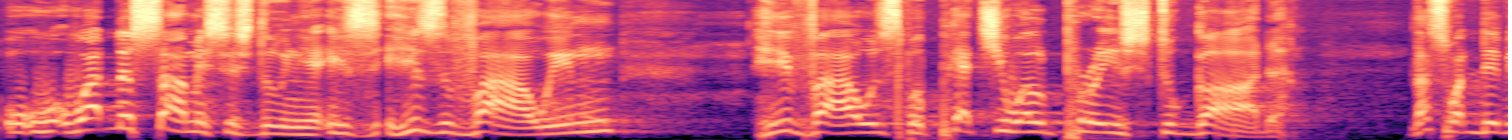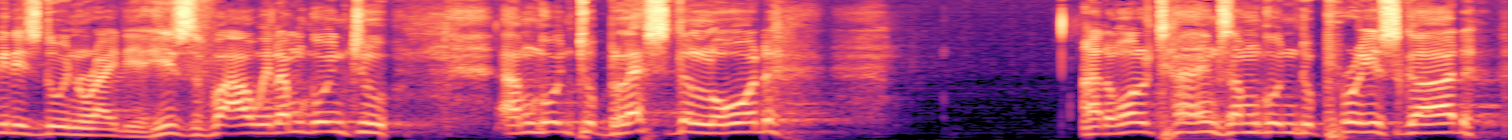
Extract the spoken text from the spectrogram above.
what the psalmist is doing here is he's vowing, he vows perpetual praise to God. That's what David is doing right here. He's vowing, I'm going to, I'm going to bless the Lord at all times. I'm going to praise God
